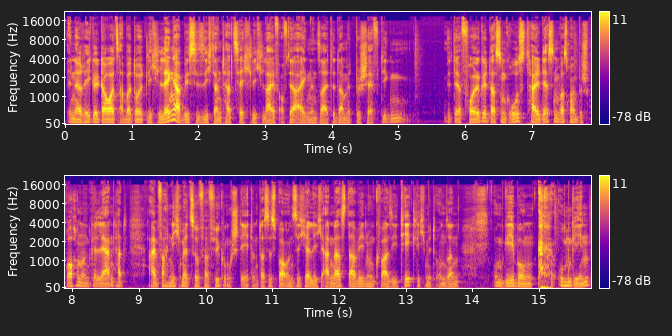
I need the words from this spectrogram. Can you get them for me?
In der Regel dauert es aber deutlich länger, bis sie sich dann tatsächlich live auf der eigenen Seite damit beschäftigen. Mit der Folge, dass ein Großteil dessen, was man besprochen und gelernt hat, einfach nicht mehr zur Verfügung steht. Und das ist bei uns sicherlich anders, da wir nun quasi täglich mit unseren Umgebungen umgehen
